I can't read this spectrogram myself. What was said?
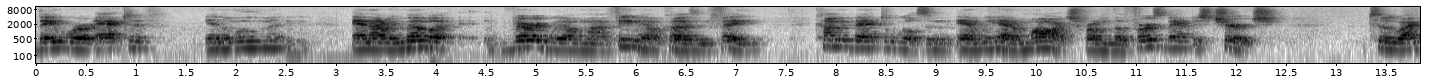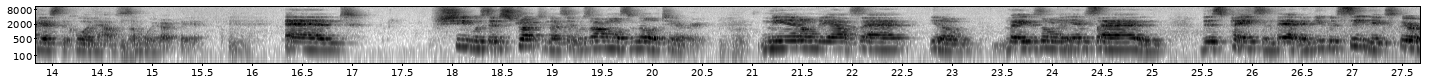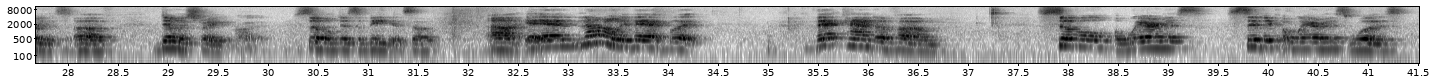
They were active in the movement. Mhm. And I remember very well my female cousin, Faye, coming back to Wilson, and we had a march from the First Baptist Church to, I guess, the courthouse somewhere up there. And she was instructing us, it was almost military. Men on the outside, you know, ladies on the inside, and this pace and that, and you could see the experience of demonstrating Right. civil disobedience. So, uh, and not only that, but that kind of um, civil awareness, civic awareness was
